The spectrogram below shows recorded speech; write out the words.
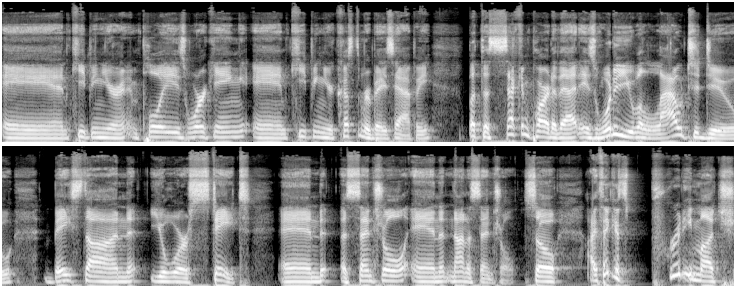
and keeping your employees working and keeping your customer base happy. But the second part of that is what are you allowed to do based on your state and essential and non essential? So I think it's pretty much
